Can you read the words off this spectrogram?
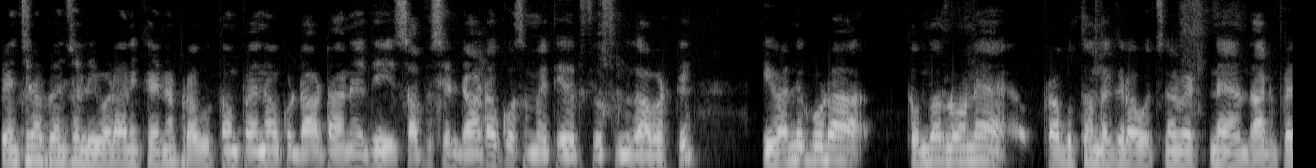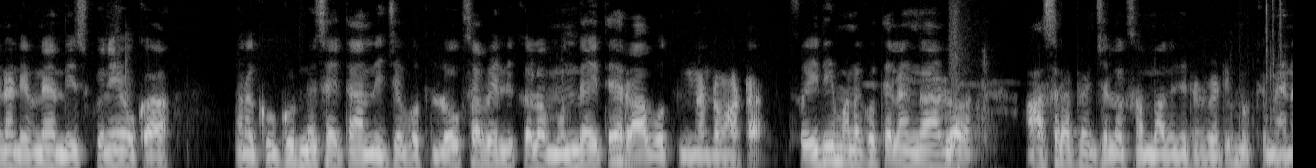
పెంచిన పెన్షన్లు ఇవ్వడానికైనా ప్రభుత్వం పైన ఒక డాటా అనేది సఫిషియెంట్ డాటా కోసం అయితే ఎదురు చూస్తుంది కాబట్టి ఇవన్నీ కూడా తొందరలోనే ప్రభుత్వం దగ్గర వచ్చిన వెంటనే దానిపైన నిర్ణయం తీసుకుని ఒక మనకు గుడ్ న్యూస్ అయితే అందించబోతుంది. లోక్సభ ఎన్నికల ముందు అయితే రాబోతుంది అన్నమాట సో ఇది మనకు తెలంగాణలో ఆసరా పెన్షన్లకు సంబంధించినటువంటి ముఖ్యమైన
